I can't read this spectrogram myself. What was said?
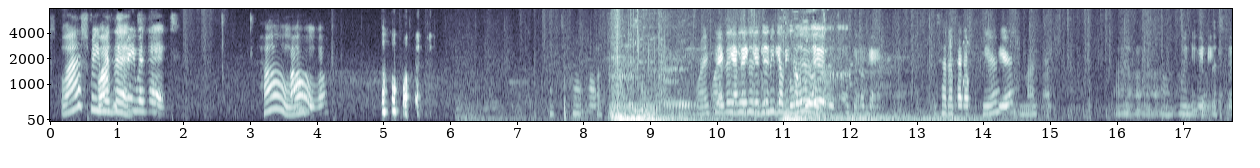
Splash me Splash with it. me with it. Ho. Oh. Don't oh. Why Why can't they can't they give, give, give me the blue? blue? Okay. Okay. Let's head up, Head up here. here. I don't know. We need to go this way.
